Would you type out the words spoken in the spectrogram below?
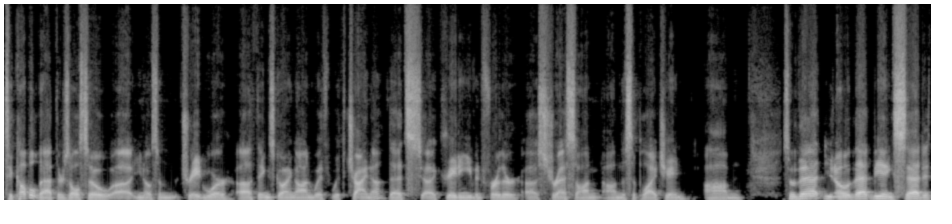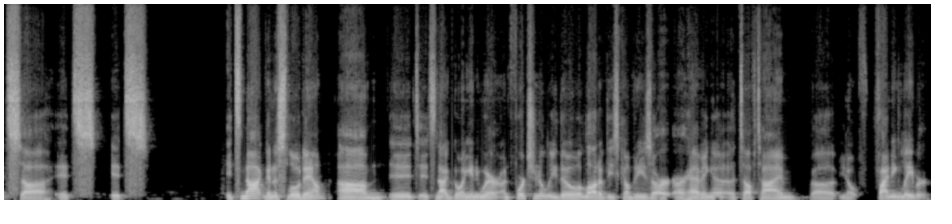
to couple that, there's also uh, you know some trade war uh, things going on with with China that's uh, creating even further stress on on the supply chain. Um, so that you know that being said, it's it's it's it's not going to slow down. Um, it's it's not going anywhere. Unfortunately, though, a lot of these companies are are having a, a tough time, uh, you know, finding labor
